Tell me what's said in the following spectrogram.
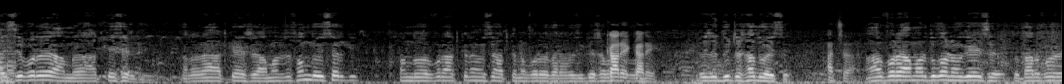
আইসে পরে আমরা আর কি। তারা আটকে এসে আমার যে সন্দেহ হয়েছে আর কি। সন্দেহ হওয়ার পরে আটকানো হয়েছে আটকানোর পরে তারা জিজ্ঞাসা কারে কারে? এই যে দুইটা সাধু হয়েছে আচ্ছা। তারপরে আমার দোকান হয়ে গিয়েছে তো তারপরে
